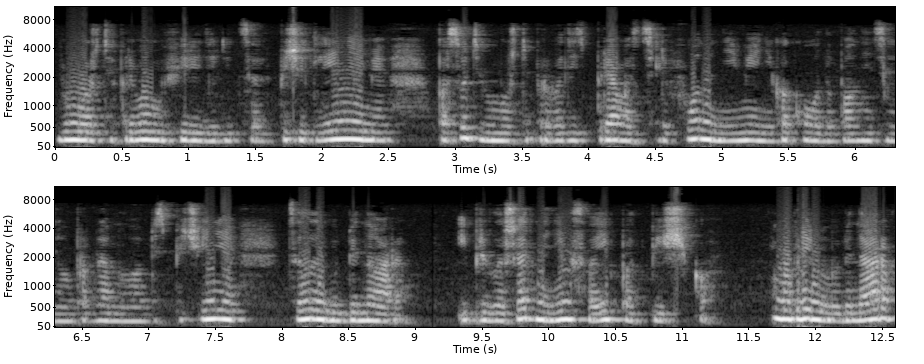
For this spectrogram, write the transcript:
Вы можете в прямом эфире делиться впечатлениями. По сути, вы можете проводить прямо с телефона, не имея никакого дополнительного программного обеспечения, целые вебинары и приглашать на них своих подписчиков. Во время вебинаров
